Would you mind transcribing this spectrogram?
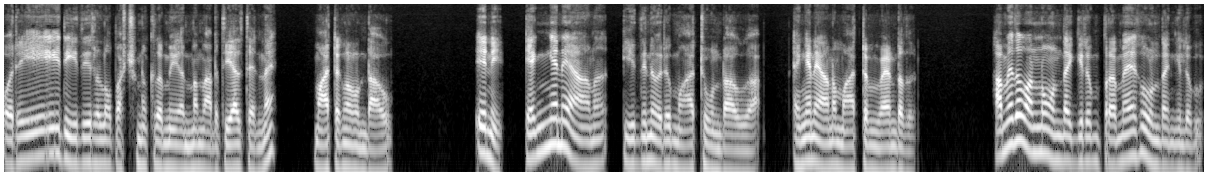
ഒരേ രീതിയിലുള്ള ഭക്ഷണ ക്രമീകരണം നടത്തിയാൽ തന്നെ മാറ്റങ്ങൾ ഉണ്ടാവും ഇനി എങ്ങനെയാണ് ഇതിനൊരു മാറ്റം ഉണ്ടാവുക? എങ്ങനെയാണ് മാറ്റം വേണ്ടത്? അമിതവണ്ണം ഉണ്ടെങ്കിലും പ്രമേഹം ഉണ്ടെങ്കിലും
